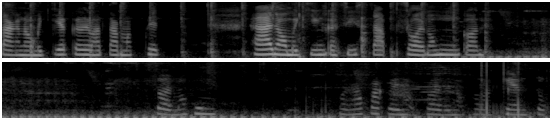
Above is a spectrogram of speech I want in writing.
ตังน้องไปเจี๊ยกก็เลยมาตำมักเผ็ดถ้าน้องไปกินกับซีสับซอยมะฮุงก่อนซอยมะฮุงวันถ้าฟักเลยเนาะซอยเลยเนาะเพราะว่าแกนตก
